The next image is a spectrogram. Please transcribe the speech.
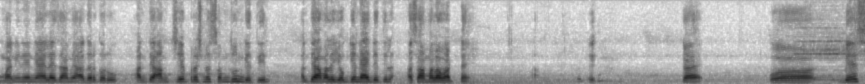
माननीय न्यायालयाचा आम्ही आदर करू आणि ते आमचे प्रश्न समजून घेतील आणि ते आम्हाला योग्य न्याय देतील असं आम्हाला वाटत आहे काय? बेस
